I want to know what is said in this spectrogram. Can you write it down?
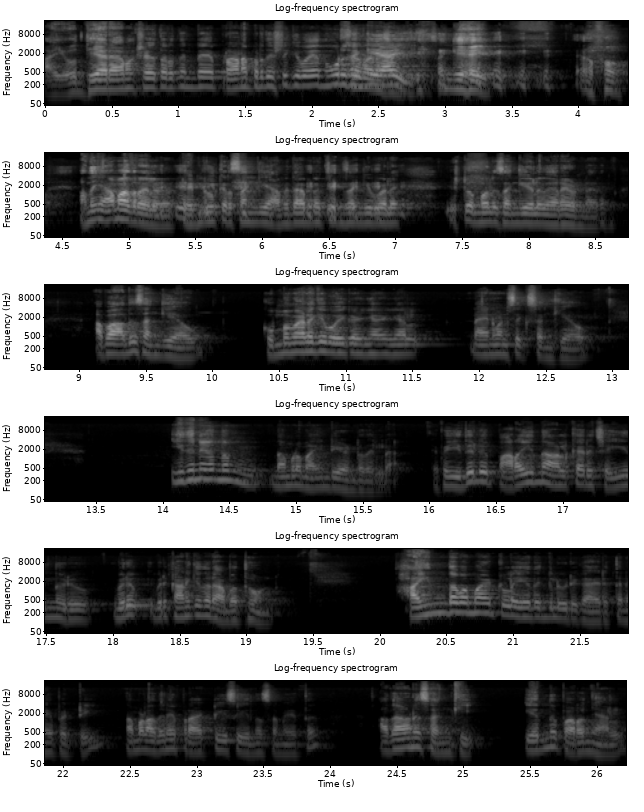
അയോധ്യ രാമക്ഷേത്രത്തിന്റെ പ്രാണപ്രതിഷ്ഠയ്ക്ക് പോയ നൂറ് സംഖ്യയായി. സംഖ്യയായി. അപ്പോൾ അന്ന് ഞാൻ മാത്രമല്ല ടെണ്ടുൽക്കർ സംഖ്യ അമിതാഭ് ബച്ചൻ സംഖ്യ പോലെ ഇഷ്ടംപോലെ സംഖ്യകൾ വേറെ ഉണ്ടായിരുന്നു. അപ്പോൾ അത് സംഖ്യയാവും. കുംഭമേളയ്ക്ക് പോയി കഴിഞ്ഞു കഴിഞ്ഞാൽ നയൻ വൺ സിക്സ് സംഖ്യയാവും. ഇതിനെയൊന്നും നമ്മൾ മൈൻഡ് ചെയ്യേണ്ടതില്ല. ഇപ്പോൾ ഇതിൽ പറയുന്ന ആൾക്കാർ ചെയ്യുന്നൊരു ഇവർ ഇവർ കാണിക്കുന്നൊരു അബദ്ധമുണ്ട്. ഹൈന്ദവമായിട്ടുള്ള ഏതെങ്കിലും ഒരു കാര്യത്തിനെ പറ്റി നമ്മൾ അതിനെ പ്രാക്ടീസ് ചെയ്യുന്ന സമയത്ത് അതാണ് സംഖി എന്ന് പറഞ്ഞാൽ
